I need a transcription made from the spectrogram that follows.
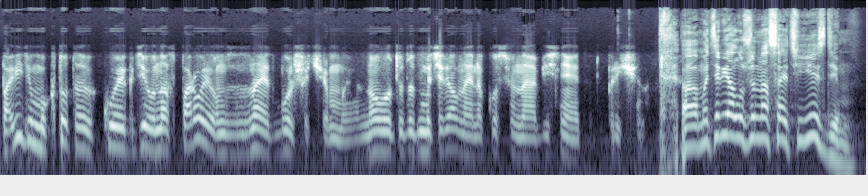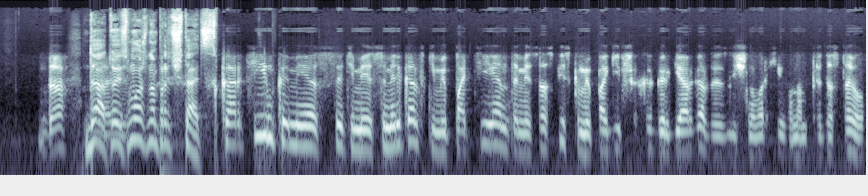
По-видимому, кто-то кое-где у нас порой, он знает больше, чем мы. Но вот этот материал, наверное, косвенно объясняет эту причину. А материал уже на сайте есть, Дим? Да. Да, то есть можно прочитать. С картинками, с этими, с американскими патентами, со списками погибших. Игорь Георгадзе из личного архива нам предоставил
